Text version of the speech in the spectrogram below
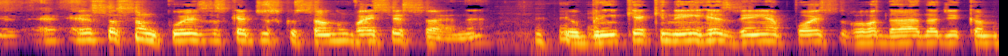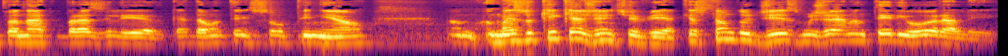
É, essas são coisas que a discussão não vai cessar, né? Eu brinco que é que nem resenha após rodada de campeonato brasileiro, cada um tem sua opinião. Mas o que, que a gente vê? A questão do dízimo já era anterior à lei,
